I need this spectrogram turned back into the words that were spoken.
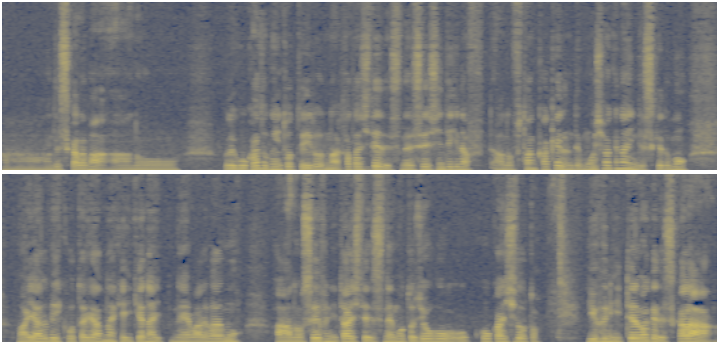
あですからまああのこれご家族にとっていろんな形でですね精神的なあの負担かけるんで申し訳ないんですけども、まあ、やるべきことはやらなきゃいけない、ね、我々もあの政府に対してですねもっと情報を公開しろというふうに言ってるわけですからあ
